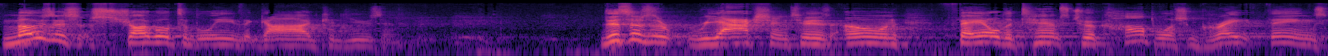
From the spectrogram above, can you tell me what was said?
Moses struggled to believe that God could use him. This is a reaction to his own failed attempts to accomplish great things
